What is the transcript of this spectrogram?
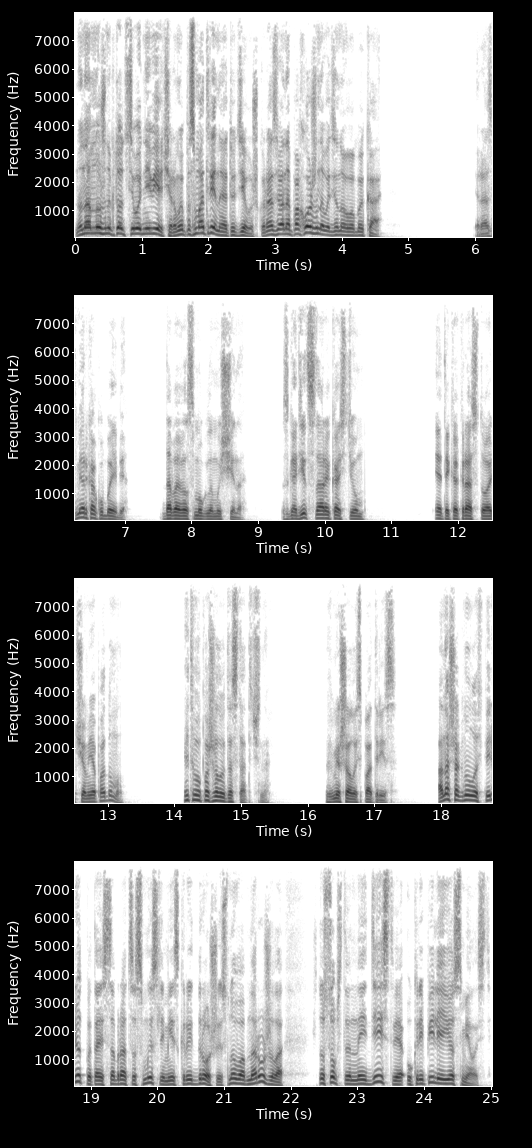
Но нам нужен кто-то сегодня вечером, и посмотри на эту девушку. Разве она похожа на водяного быка? — И размер, как у Бэби, — добавил смуглый мужчина. — Сгодит старый костюм. — Это как раз то, о чем я подумал. — Этого, пожалуй, достаточно. — вмешалась Патрис. Она шагнула вперед, пытаясь собраться с мыслями и скрыть дрожь, и снова обнаружила, что собственные действия укрепили ее смелость.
